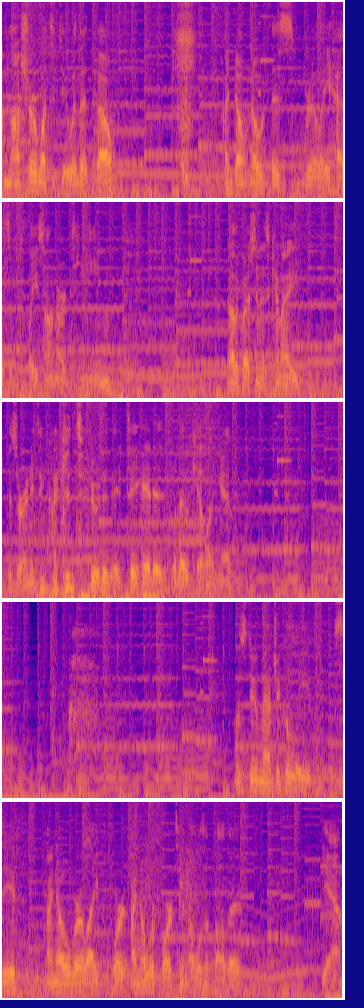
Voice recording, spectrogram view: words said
I'm not sure what to do with it, though. I don't know if this really has a place on our team. Now the question is, can I... Is there anything I could do to, to hit it without killing it? Let's do Magical Leaf. See if... I know we're like... Four, I know we're 14 levels above it. Yeah.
